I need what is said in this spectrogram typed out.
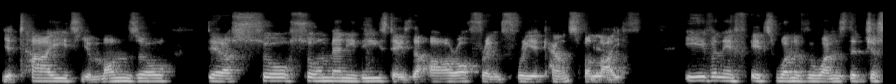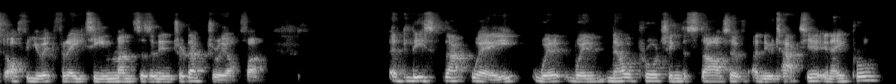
your Tide, your Monzo, there are so so many these days that are offering free accounts for yeah. life, even if it's one of the ones that just offer you it for eighteen months as an introductory offer. At least that way, we're we're now approaching the start of a new tax year in April.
